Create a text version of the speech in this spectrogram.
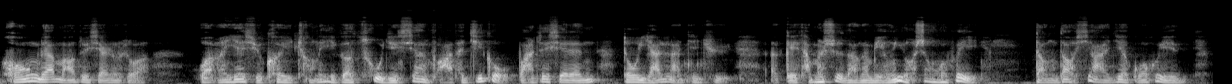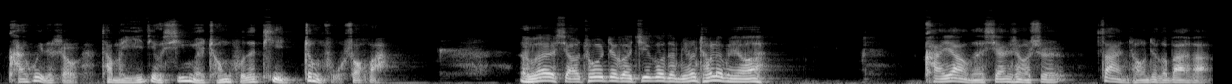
洪连忙对先生说：“我们也许可以成立一个促进宪法的机构，把这些人都延揽进去。”给他们适当的名誉和生活费，等到下一届国会开会的时候，他们一定心悦诚服的替政府说话。我们想出这个机构的名称了没有啊？看样子先生是赞成这个办法。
